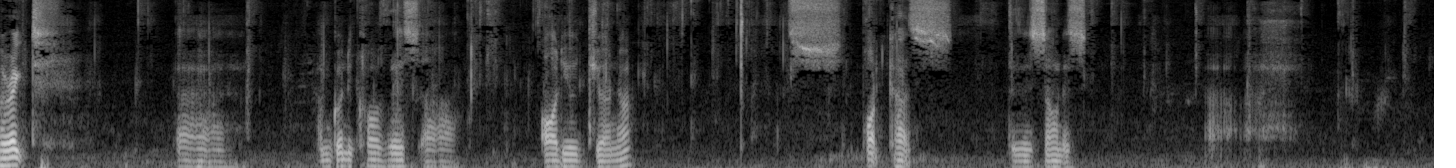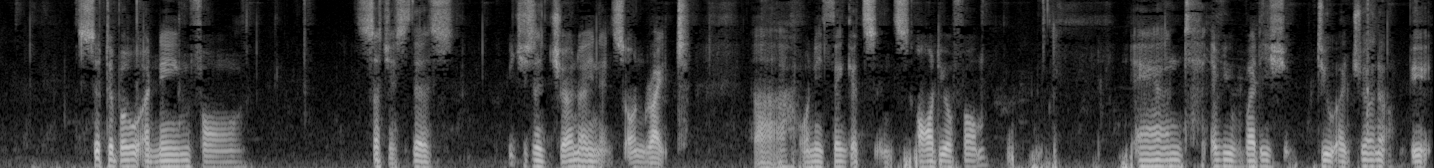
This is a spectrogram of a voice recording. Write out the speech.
All right. Uh, I'm going to call this uh, audio journal. Podcast doesn't sound as uh, suitable a name for such as this, which is a journal in its own right. Uh, only think it's in audio form, and everybody should do a journal, be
